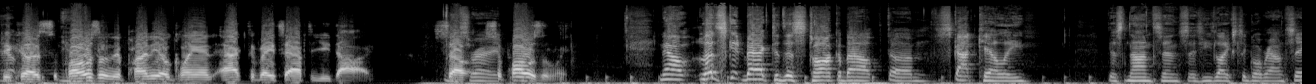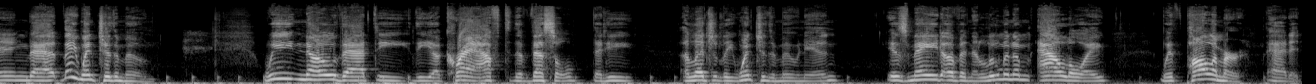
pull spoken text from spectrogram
Because supposedly the pineal gland activates after you die. So That's right. supposedly. Now let's get back to this talk about um, Scott Kelly, this nonsense that he likes to go around saying that they went to the moon. We know that the the uh, craft, the vessel that he allegedly went to the moon in, is made of an aluminum alloy with polymer added.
